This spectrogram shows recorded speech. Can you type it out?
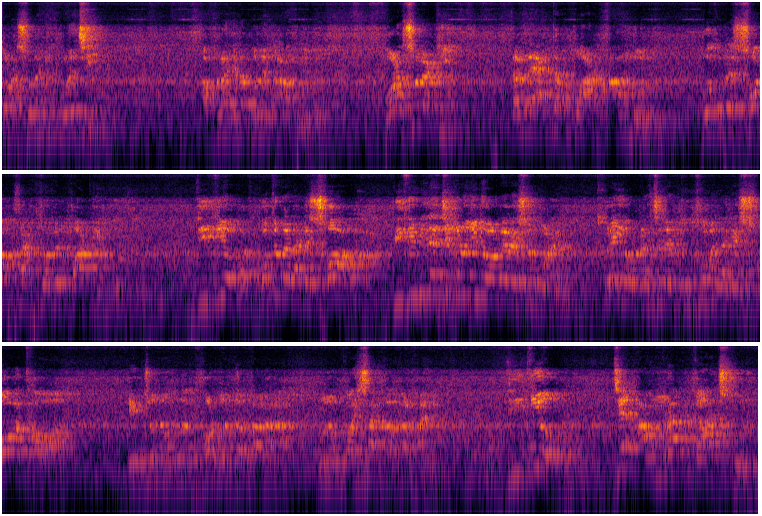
পড়াশোনা কি করেছি? আপনারা যেটা বললেন আন্দোলন পড়াশোনা কি? তাদের একটা পার্ট আন্দোলন। প্রথমে সৎ থাকতে হবে পার্টির প্রতি। দ্বিতীয় কথা, প্রথমে লাগে সৎ। পৃথিবীতে যে কোনো যদি অর্গানাইজেশন করেন, ওই অর্গানাইজেশনের প্রথমে লাগে সৎ হওয়া। এর জন্য কোনো ধর্মের দরকার হয় না, কোনো পয়সার দরকার হয় না। দ্বিতীয়, যে আমরা কাজ করি,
